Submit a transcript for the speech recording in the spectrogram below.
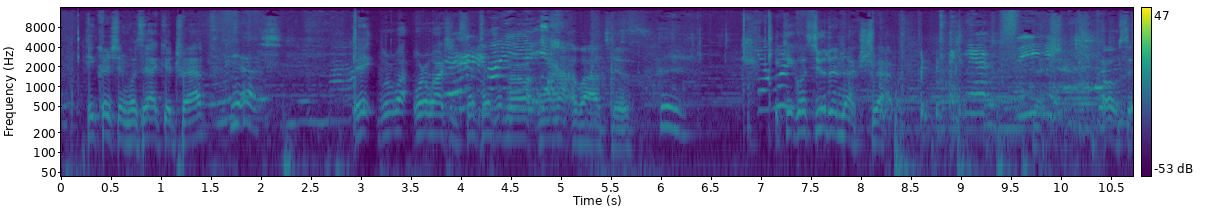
me! Hey Christian, was that a good trap? Yes. Hey, we're, wa- we're watching sometimes we're not, we're not allowed to. Okay, let's do the next trap. I can't see it. Oh, so,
